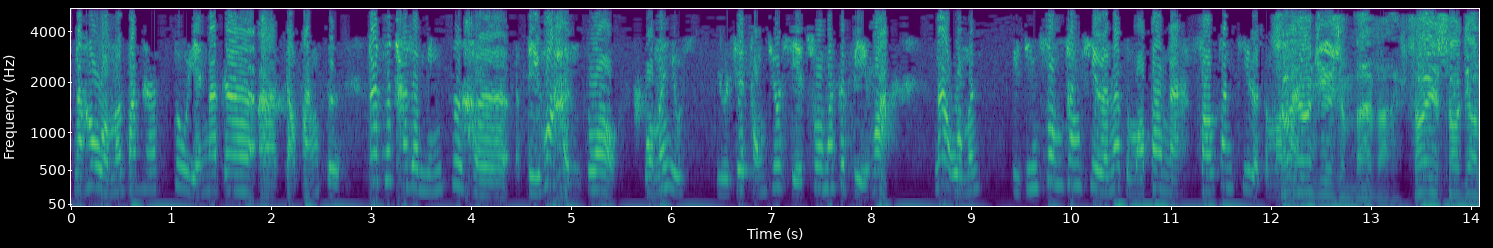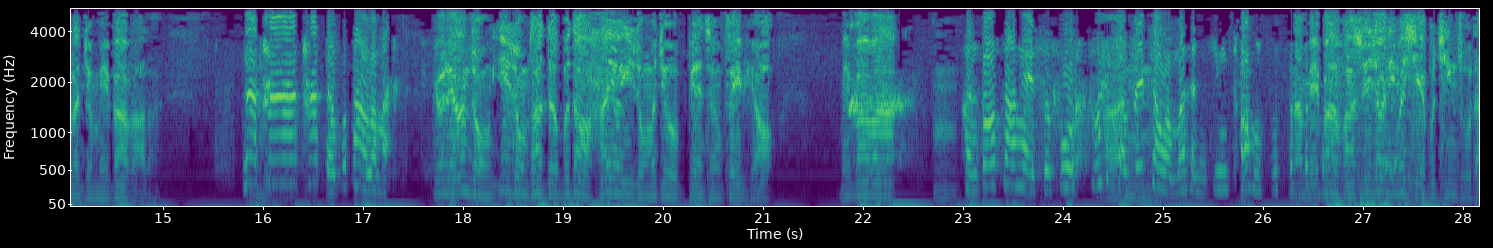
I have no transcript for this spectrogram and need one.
然后我们帮他助缘那个呃小房子，但是他的名字和笔画很多，我们有有些同修写错那个笔画，那我们已经送上去了，那怎么办呢？烧上去了怎么办？烧上去有什么办法？烧也烧掉了就没办法了。那他他得不到了嘛？有两种，一种他得不到，还有一种嘛就变成废票，明白吗？嗯，很多张哎，师傅，为什么叫我们很心痛？那没办法，谁叫你们写不清楚的？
